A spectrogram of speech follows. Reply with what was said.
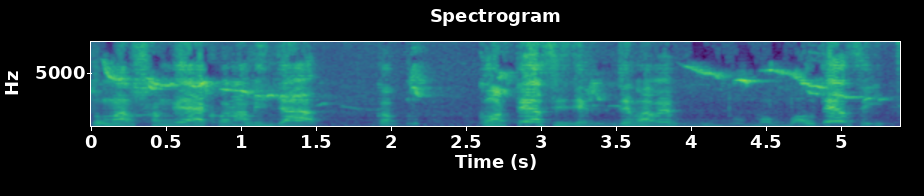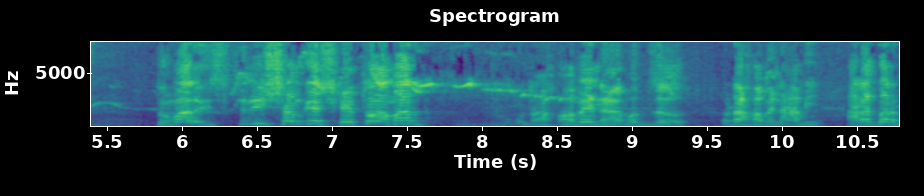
তোমার সঙ্গে এখন আমি যা করতে আছি যেভাবে বলতে আছি, তোমার স্ত্রীর সঙ্গে সে তো আমার, ওটা হবে না, বুঝছ? ওটা হবে না, আমি আরেকবার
